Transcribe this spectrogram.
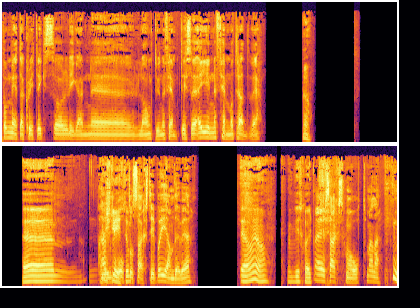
på Metacritics så ligger den eh, langt under 50, så jeg gir den 35. Ja. jeg Jeg sliter jo. jo på 68 på IMDb. Ja, ja. Vi skal ikke Nei, 6,8, mener jeg.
